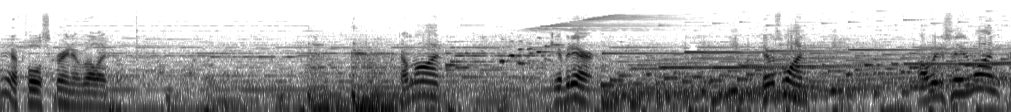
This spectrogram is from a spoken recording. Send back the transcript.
I need a full screen of Willy. Come on. Give it here. Give us one. Oh, we just need one.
